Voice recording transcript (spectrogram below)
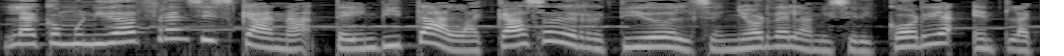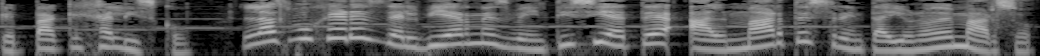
La comunidad franciscana te invita a la Casa de Retiro del Señor de la Misericordia en Tlaquepaque, Jalisco. Las mujeres del viernes 27 al martes 31 de marzo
